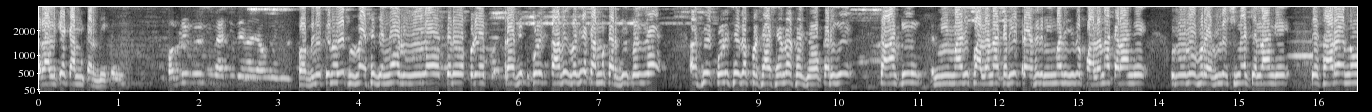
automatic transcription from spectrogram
ਰਲ ਕੇ ਕੰਮ ਕਰਦੀ ਪਈ। ਪਬਲਿਕ ਨੂੰ ਕੀ ਮੈਸੇਜ ਦੇਣਾ ਚਾਹੋਗੇ ਜੀ? ਪਬਲਿਕ ਨੂੰ ਇਹ ਮੈਸੇਜ ਦਿੰਦੇ ਹਾਂ ਰੂਲ ਕਰੇ ਆਪਣੇ ਟ੍ਰੈਫਿਕ ਪੁਲਿਸ ਕਾਫੀ ਵਧੀਆ ਕੰਮ ਕਰਦੀ ਪਈ ਹੈ। ਅਸੀਂ ਪੁਲਿਸ ਦਾ ਪ੍ਰਸ਼ਾਸਨ ਦਾ ਸਹਿਯੋਗ ਕਰੀਏ ਤਾਂ ਕਿ ਨਿਯਮਾਂ ਦੀ ਪਾਲਣਾ ਕਰੀਏ ਟ੍ਰੈਫਿਕ ਨਿਯਮਾਂ ਦੀ ਜਦੋਂ ਪਾਲਣਾ ਕਰਾਂਗੇ ਰੂਲ ਆਫ ਰੈਗੂਲੇਸ਼ਨ ਨਾਲ ਚੱਲਾਂਗੇ ਤੇ ਸਾਰਿਆਂ ਨੂੰ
